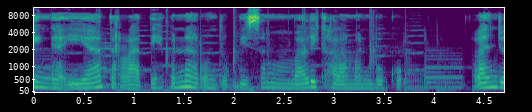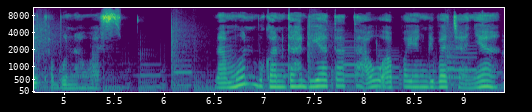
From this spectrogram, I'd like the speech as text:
hingga ia terlatih benar untuk bisa membalik halaman buku. Lanjut Abu Nawas. Namun bukankah dia tak tahu apa yang dibacanya?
